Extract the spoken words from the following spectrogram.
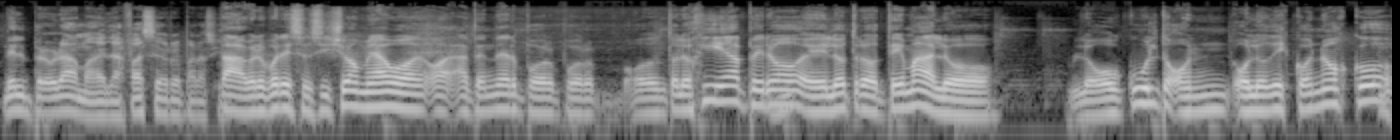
del programa, de la fase de reparación. Está, pero por eso, si yo me hago atender por, por odontología, pero el otro tema lo, lo oculto o, lo desconozco,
